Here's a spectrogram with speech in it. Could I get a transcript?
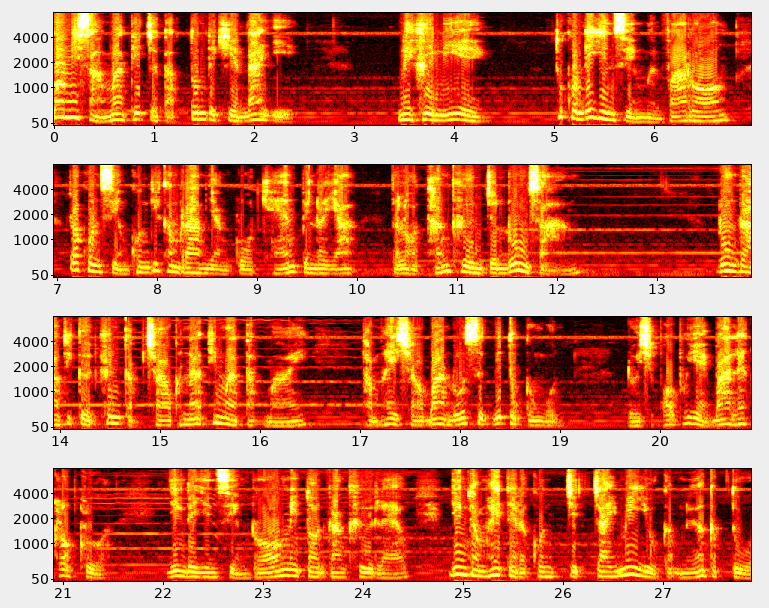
ก็ไม่สามารถที่จะตัดต้นตะเคียนได้อีก ในคืนนี้เอง ทุกคนได้ยินเสียงเหมือนฟ้าร้องเพระคนเสียงคนที่คำรามอย่างโกรธแค้นเป็นระยะ ตลอดทั้งคืนจนรุ่งสาง เรื่องราวที่เกิดขึ้นกับชาวคณะที่มาตัดไม้ทำให้ชาวบ้านรู้สึกวิตกกังวล โดยเฉพาะผู้ใหญ่บ้านและครอบครัว ยิ่งได้ยินเสียงร้องในตอนกลางคืนแล้ว ยิ่งทำให้แต่ละคนจิตใจไม่อยู่กับเนื้อกับตัว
